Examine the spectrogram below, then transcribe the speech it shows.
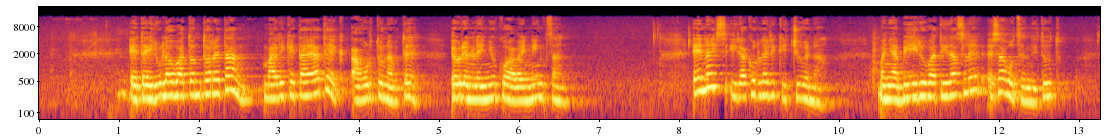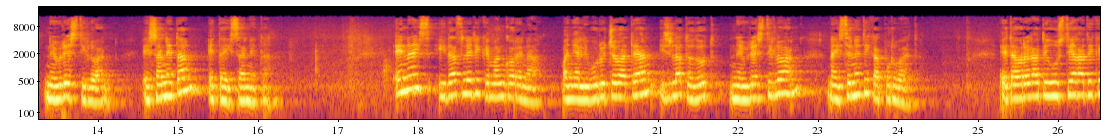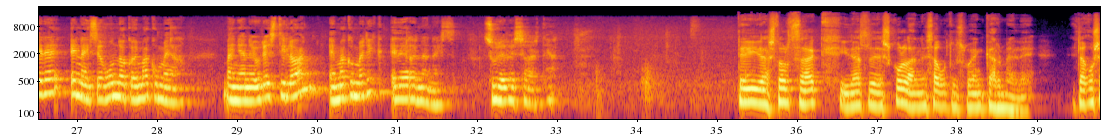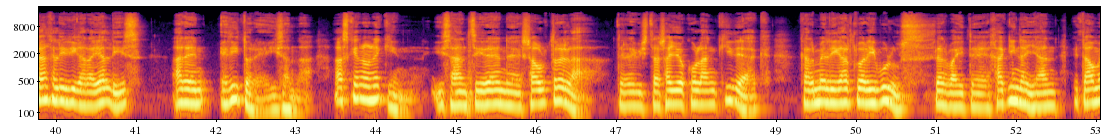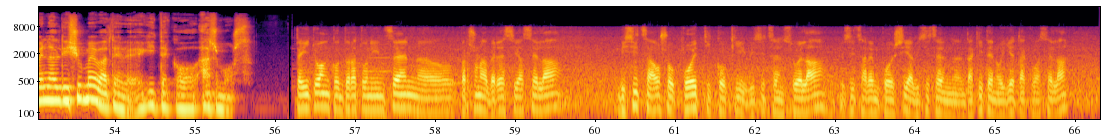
Eta hirulau bat ontorretan, marik eta eatek agurtu naute, euren leinukoa bain nintzan. Enaiz irakurlerik itxuena, baina bi hiru bat idazle ezagutzen ditut, neure estiloan, esanetan eta izanetan. Enaiz idazlerik emankorrena, baina liburutxo batean islatu dut neure estiloan naizenetik apur bat. Eta horregatik guztiagatik ere enaiz segundoko emakumea, baina neure estiloan emakumerik ederrena naiz, zure beso artean. Teri Rastortzak idazle eskolan ezagutu zuen Karmele. Eta Jose Angeliri garaialdiz, haren editore izan da. Azken honekin, izan ziren eh, Saul Trela, telebista saioko lankideak, Karmeli Gartuari buruz zerbait eh, jakinaian eta omenaldi xume bat ere egiteko asmoz. Tegituan kontoratu nintzen eh, persona berezia zela, bizitza oso poetikoki bizitzen zuela, bizitzaren poesia bizitzen dakiten hoietakoa zela,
